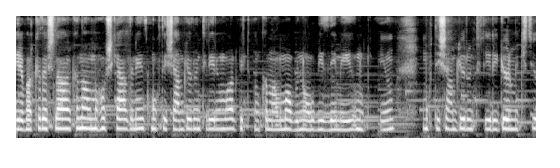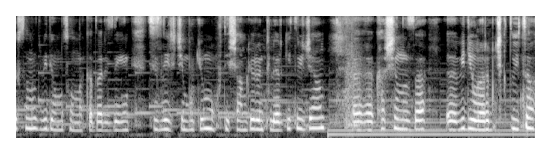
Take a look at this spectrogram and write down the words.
Merhaba arkadaşlar kanalıma hoş geldiniz. Muhteşem görüntülerim var. Lütfen kanalıma abone olup izlemeyi unutmayın. Muhteşem görüntüleri görmek istiyorsanız videomu sonuna kadar izleyin. Sizler için bugün muhteşem görüntüler getireceğim. Ee, karşınıza e, videolarım çıktıysa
